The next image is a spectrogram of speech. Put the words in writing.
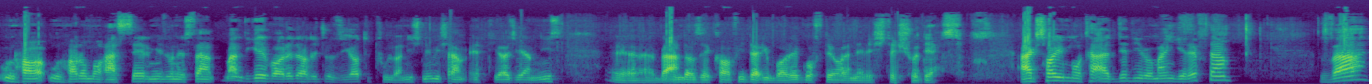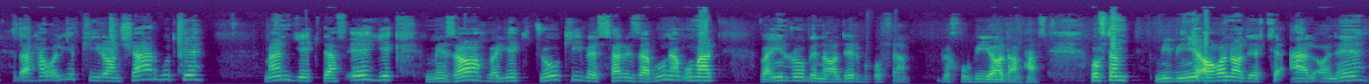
اونها اونها رو مقصر می‌دونستن من دیگه وارد حال جزئیات طولانیش نمیشم احتیاجی هم نیست. به اندازه کافی در این باره گفته و نوشته شده است. عکس های متعددی رو من گرفتم و در حوالی پیران شهر بود که من یک دفعه یک مزاح و یک جوکی به سر زبونم اومد و این رو به نادر گفتم. به خوبی یادم هست. گفتم می‌بینی آقا نادر که الانه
